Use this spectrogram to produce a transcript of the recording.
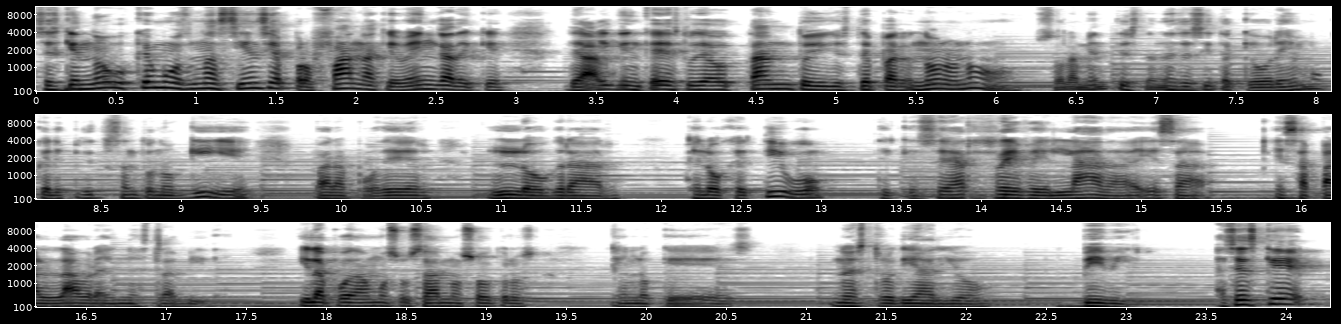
Así es que no busquemos una ciencia profana que venga de que de alguien que haya estudiado tanto y usted para no, no, no, solamente usted necesita que oremos, que el Espíritu Santo nos guíe para poder lograr el objetivo de que sea revelada esa esa palabra en nuestra vida y la podamos usar nosotros en lo que es nuestro diario vivir. Así es que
